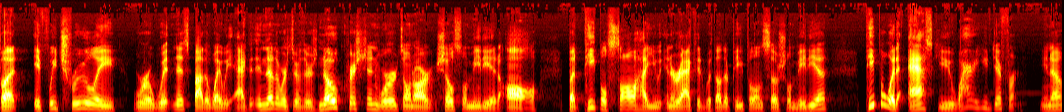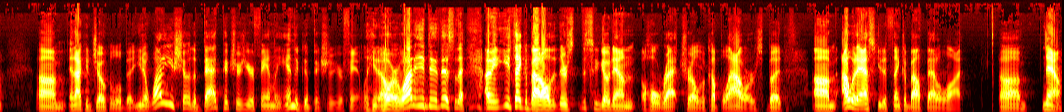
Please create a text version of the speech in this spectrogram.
But if we truly were a witness by the way we acted, in other words, if there's no Christian words on our social media at all, but people saw how you interacted with other people on social media, people would ask you, why are you different? You know? Um, and I could joke a little bit, you know, why do you show the bad pictures of your family and the good pictures of your family, you know, or why do you do this and that? I mean, you think about all that. There's this could go down a whole rat trail of a couple hours, but um, I would ask you to think about that a lot. Um, now,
